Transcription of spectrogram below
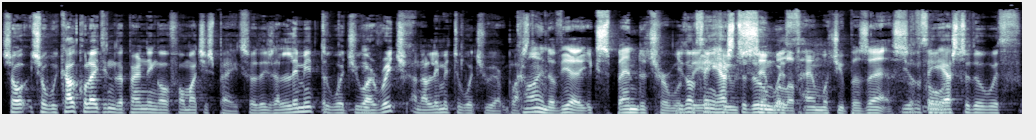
So, so we're calculating depending of how much is paid. So there's a limit to what you are rich and a limit to what you are plastic. Kind of, yeah. Expenditure would don't be think it a has huge to do symbol with- of how much you possess. You don't think it has to do with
